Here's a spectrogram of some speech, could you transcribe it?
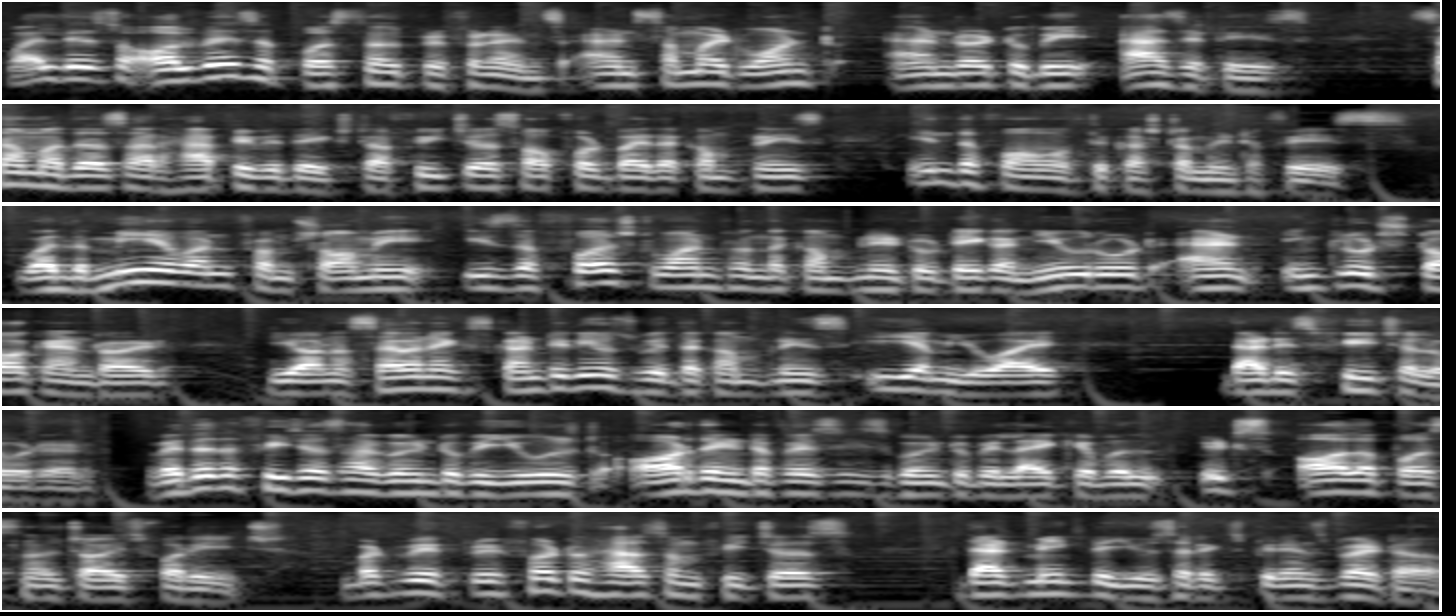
While there is always a personal preference and some might want Android to be as it is, some others are happy with the extra features offered by the companies in the form of the custom interface. While the Mi A1 from Xiaomi is the first one from the company to take a new route and include stock Android, the Honor 7X continues with the company's EMUI that is feature loaded. Whether the features are going to be used or the interface is going to be likable, it's all a personal choice for each. But we prefer to have some features that make the user experience better.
